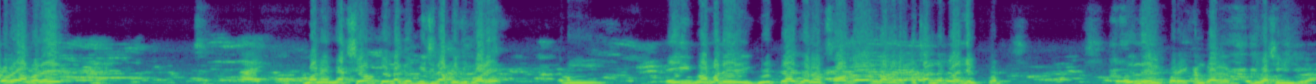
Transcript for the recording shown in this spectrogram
তবে আমাদের মানে ম্যাক্সিমাম কেউ না কেউ কিছু না কিছু করে এবং এই আমাদের এই গ্রুপটা জনসাধারণ আমাদের প্রচণ্ড করে হেল্প করে। প্রচণ্ড হেল্প করে এখানকার অধিবাসী হিন্দুরা।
